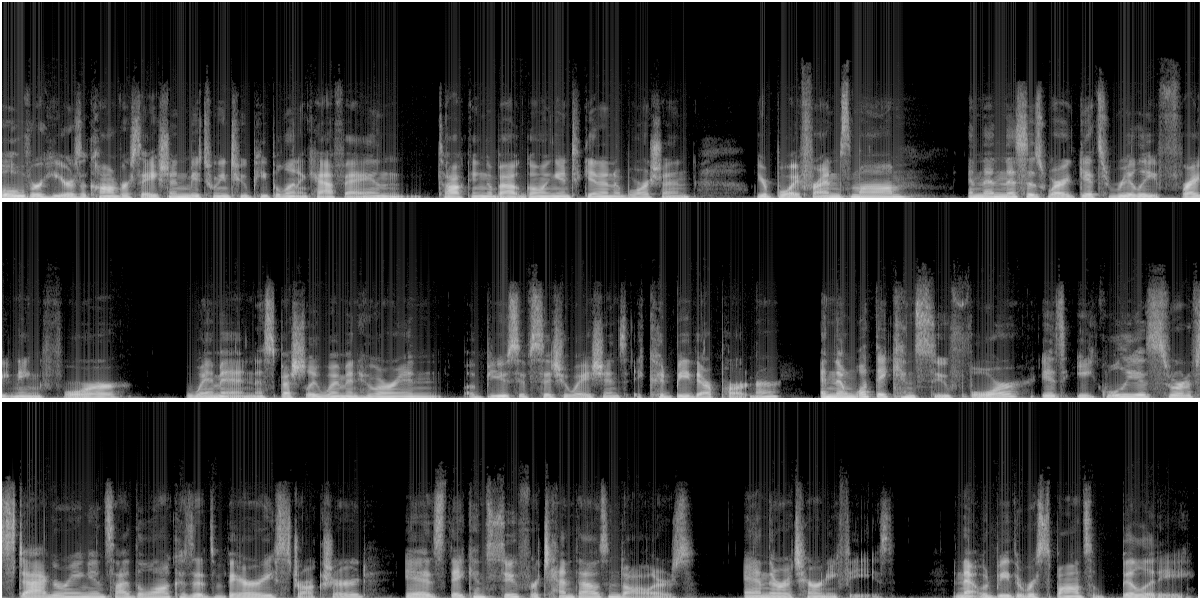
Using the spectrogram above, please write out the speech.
overhears a conversation between two people in a cafe and talking about going in to get an abortion, your boyfriend's mom. And then this is where it gets really frightening for women, especially women who are in abusive situations. It could be their partner. And then what they can sue for is equally as sort of staggering inside the law because it's very structured is they can sue for $10,000 and their attorney fees. And that would be the responsibility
